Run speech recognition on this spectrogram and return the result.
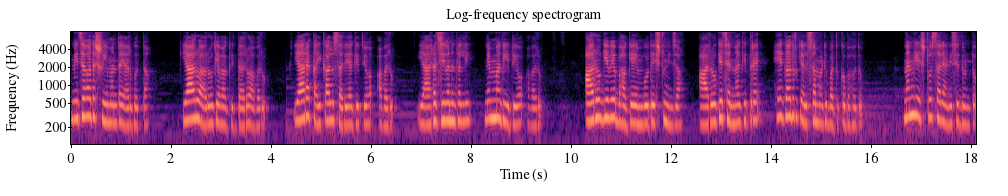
ನಿಜವಾದ ಶ್ರೀಮಂತ ಯಾರು ಗೊತ್ತಾ? ಯಾರು ಆರೋಗ್ಯವಾಗಿದ್ದಾರೋ ಅವರು. ಯಾರ ಕೈಕಾಲು ಸರಿಯಾಗಿದೆಯೋ ಅವರು. ಯಾರ ಜೀವನದಲ್ಲಿ ನೆಮ್ಮದಿ ಇದೆಯೋ ಅವರು. ಆರೋಗ್ಯವೇ ಭಾಗ್ಯ ಎಂಬುದೆಷ್ಟು ನಿಜ. ಆರೋಗ್ಯ ಚೆನ್ನಾಗಿದ್ದರೆ ಹೇಗಾದರೂ ಕೆಲಸ ಮಾಡಿ ಬದುಕಬಹುದು. ನನಗೆ ಎಷ್ಟೋ ಸಾರಿ ಅನಿಸಿದ್ದುಂಟು.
